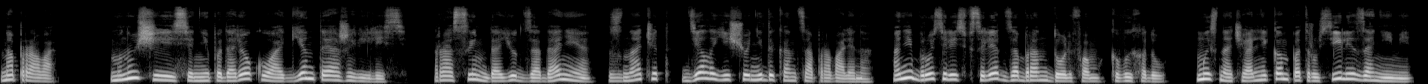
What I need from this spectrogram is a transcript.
направо. Мнущиеся неподалеку агенты оживились. Раз им дают задание, значит, дело еще не до конца провалено. Они бросились вслед за Брандольфом к выходу. Мы с начальником потрусили за ними.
